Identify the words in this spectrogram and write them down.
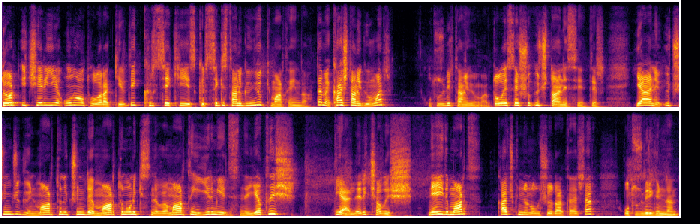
4 içeriye 16 olarak girdi. 48. 48 tane gün yok ki Mart ayında. Değil mi? Kaç tane gün var? 31 tane gün var. Dolayısıyla şu 3 tanesidir. Yani 3. gün Mart'ın 3'ünde, Mart'ın 12'sinde ve Mart'ın 27'sinde yatış, diğerleri çalış. Neydi Mart? Kaç günden oluşuyordu arkadaşlar? 31 günden.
